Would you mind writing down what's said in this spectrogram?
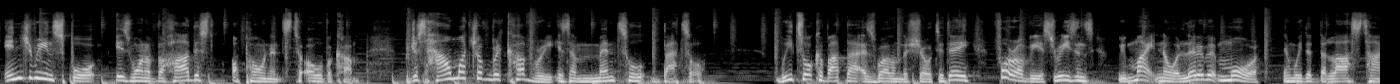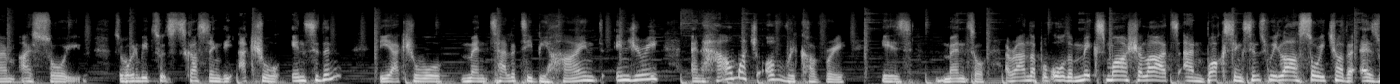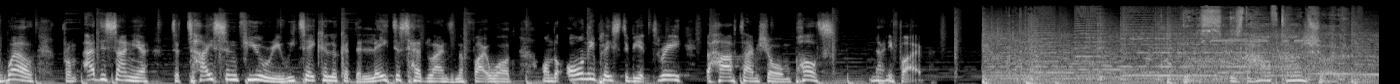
Injury in sport is one of the hardest opponents to overcome. But just how much of recovery is a mental battle? We talk about that as well on the show today. For obvious reasons, we might know a little bit more than we did the last time I saw you. So, we're going to be t- discussing the actual incident, the actual mentality behind injury, and how much of recovery is mental. A roundup of all the mixed martial arts and boxing since we last saw each other as well. From Adesanya to Tyson Fury, we take a look at the latest headlines in the fight world on the only place to be at 3, the halftime show on Pulse 95. This is the halftime show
